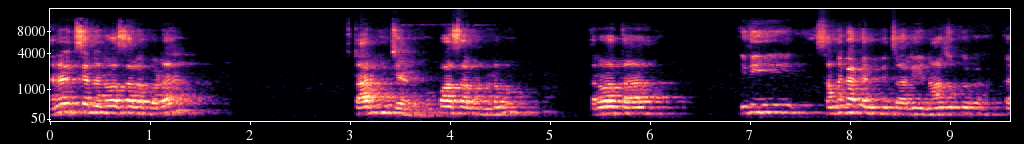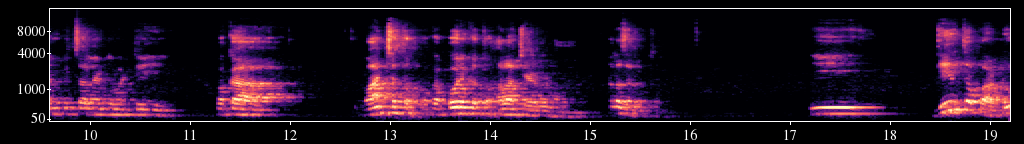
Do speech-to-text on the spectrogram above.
అనరిక్ష నిర్వాసాలు కూడా స్టార్వింగ్ చేయడం ఉపవాసాలు ఉండడం తర్వాత ఇది సన్నగా కనిపించాలి నాజుకుగా కనిపించాలనేటువంటి ఒక వాంఛతో ఒక కోరికతో అలా చేయడం అలా జరుగుతుంది. ఈ దీంతో పాటు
